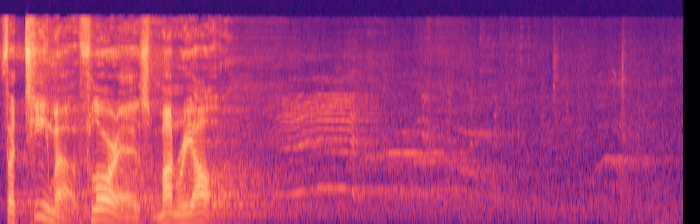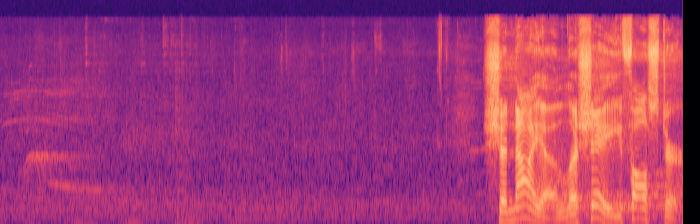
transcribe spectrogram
Fatima Flores Monreal. Shania Lachey Foster.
